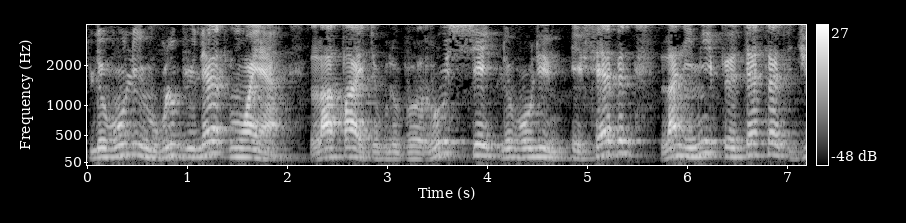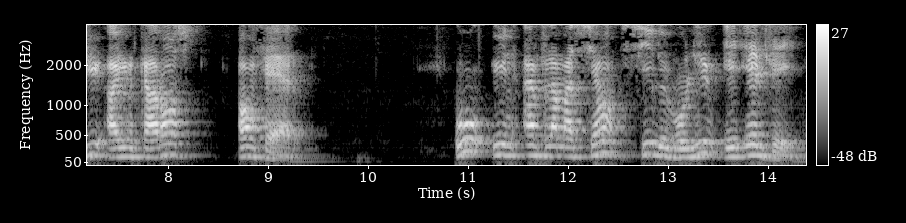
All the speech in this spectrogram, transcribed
le volume globulaire moyen. La taille du globule rouge, si le volume est faible, l'anémie peut être due à une carence en fer ou une inflammation si le volume est élevé.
